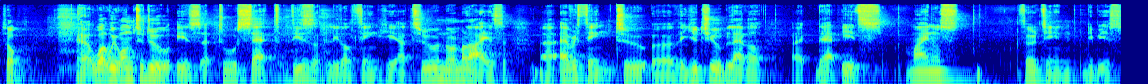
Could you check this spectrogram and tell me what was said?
So uh, what we want to do is uh, to set this little thing here to normalize uh, everything to the YouTube level that it's minus 13 dBs.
